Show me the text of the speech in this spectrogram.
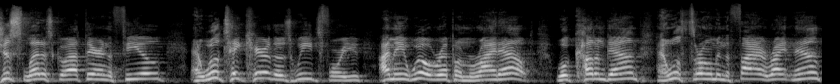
Just let us go out there in the field and we'll take care of those weeds for you. I mean, we'll rip them right out. We'll cut them down and we'll throw them in the fire right now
